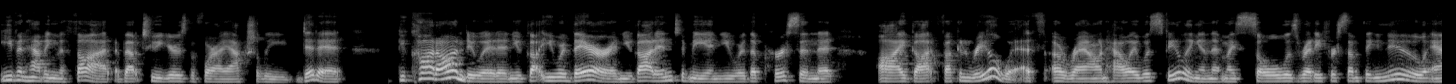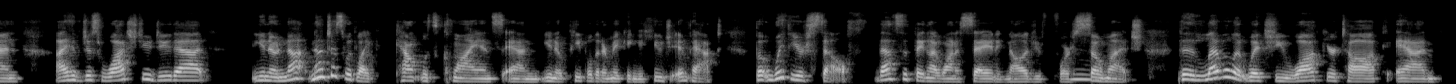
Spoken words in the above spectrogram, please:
even having the thought about two years before I actually did it, you caught on to it and you got you were there and you got into me and you were the person that I got fucking real with around how I was feeling and that my soul was ready for something new. And I have just watched you do that, you know, not not just with like countless clients and you know people that are making a huge impact, but with yourself. That's the thing I want to say and acknowledge you for mm. so much. The level at which you walk your talk and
